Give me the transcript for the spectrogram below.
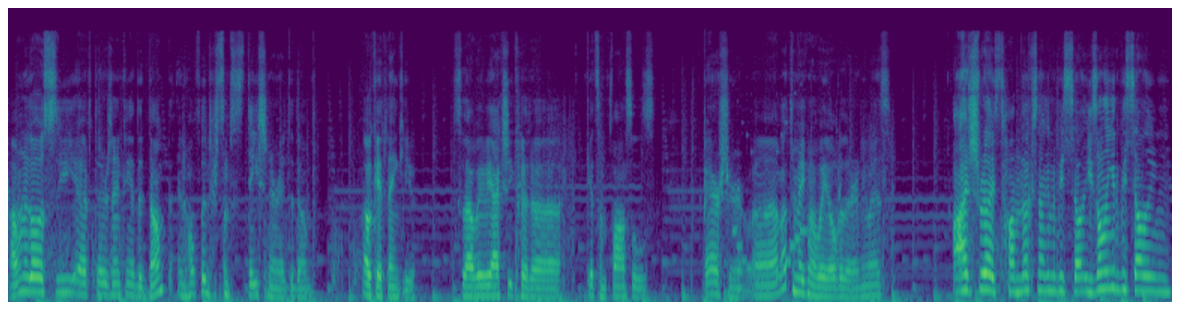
I want to go see if there's anything at the dump, and hopefully there's some stationery at the dump. Okay, thank you. So that way we actually could uh, get some fossils. Bear shirt. Uh, I'm about to make my way over there anyways. Oh, I just realized Tom Nook's not going to be selling... He's only going to be selling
